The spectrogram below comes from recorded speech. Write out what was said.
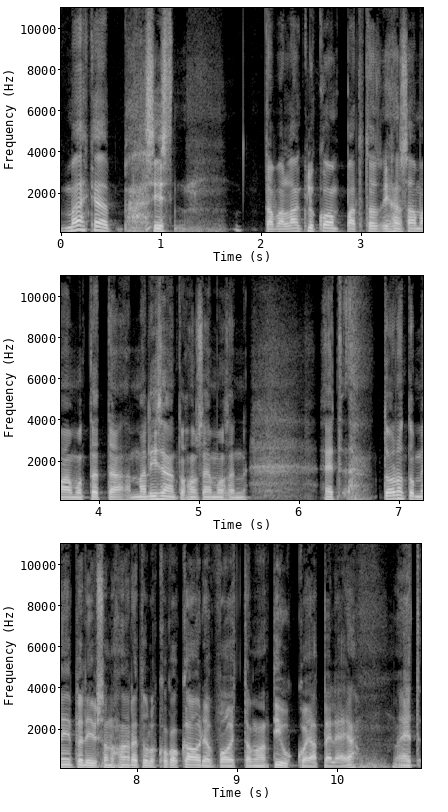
mä ehkä siis tavallaan kyllä komppaa ihan samaa, mutta että mä lisään tuohon semmoisen, että Toronto Maple Leafs on harjoitellut koko kauden voittamaan tiukkoja pelejä. Et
